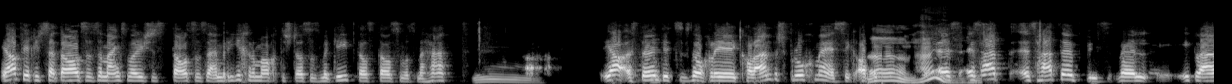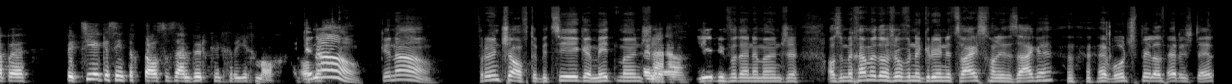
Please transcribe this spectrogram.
Ja, vielleicht ist es auch das, also manchmal ist es das, was einem reicher macht, ist das, was man gibt, als das, was man hat. Uh. Ja, es klingt jetzt so ein bisschen kalenderspruchmäßig, aber ja, es, es, hat, es hat etwas, weil ich glaube, Beziehungen sind doch das, was einem wirklich reich macht. Oder? Genau, genau. Freundschaften, Beziehungen, Mitmenschen, genau. Liebe von diesen Menschen. Also wir kommen da schon auf einen grünen Zweig, das kann ich dir sagen. Wortspiel an dieser Stelle.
